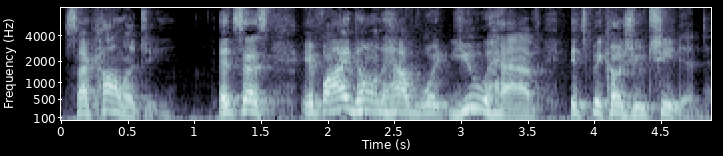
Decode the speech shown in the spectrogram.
psychology. It says, if I don't have what you have, it's because you cheated.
